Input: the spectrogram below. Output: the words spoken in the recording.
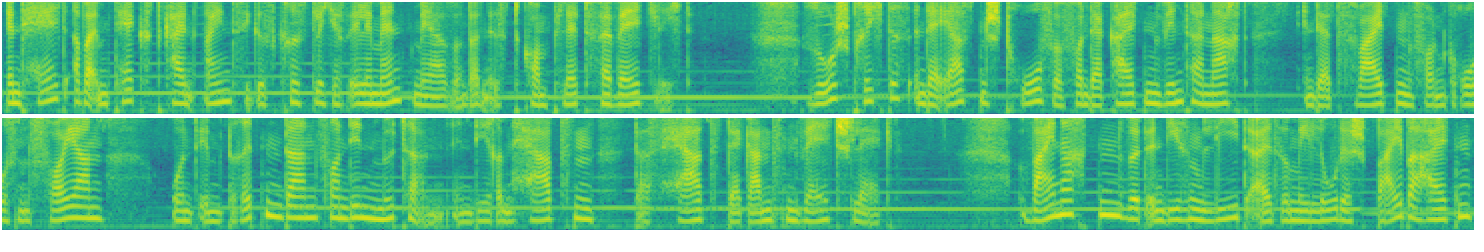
enthält aber im Text kein einziges christliches Element mehr, sondern ist komplett verweltlicht. So spricht es in der ersten Strophe von der kalten Winternacht, in der zweiten von großen Feuern und im dritten dann von den Müttern, in deren Herzen das Herz der ganzen Welt schlägt. Weihnachten wird in diesem Lied also melodisch beibehalten,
